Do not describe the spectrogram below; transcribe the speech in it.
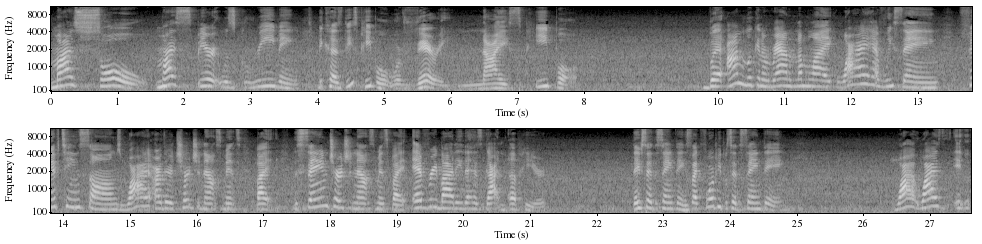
My soul, my spirit was grieving because these people were very nice people. But I'm looking around and I'm like, why have we sang 15 songs? Why are there church announcements by the same church announcements by everybody that has gotten up here? They've said the same thing. It's like four people said the same thing. Why why is it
